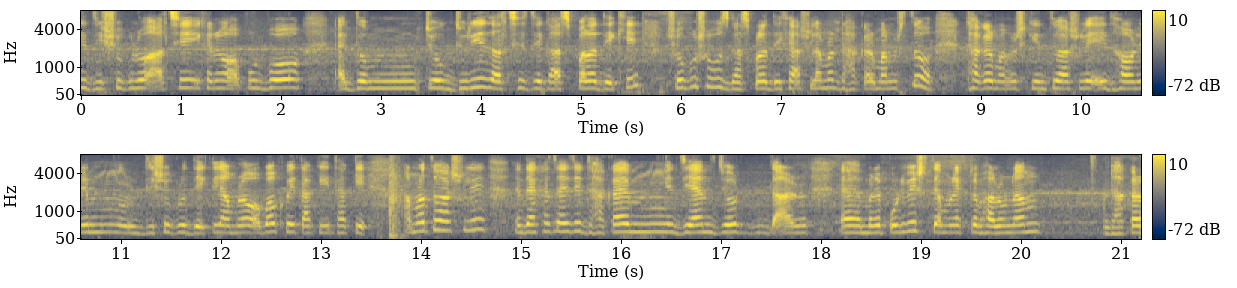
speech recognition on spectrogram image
যে দৃশ্যগুলো আছে, এখানে অপূর্ব একদম চোখ জুড়িয়ে যাচ্ছে যে গাছপালা দেখে, সবুজ সবুজ গাছপালা দেখে। আসলে আমরা ঢাকার মানুষ তো, ঢাকার মানুষ কিন্তু আসলে এই ধরনের দৃশ্যগুলো দেখলে আমরা অবাক হয়ে তাকিয়ে থাকি। আমরা তো আসলে দেখা যায় যে ঢাকায় জ্যাম জোট আর মানে পরিবেশ তেমন একটা ভালো না। ঢাকার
